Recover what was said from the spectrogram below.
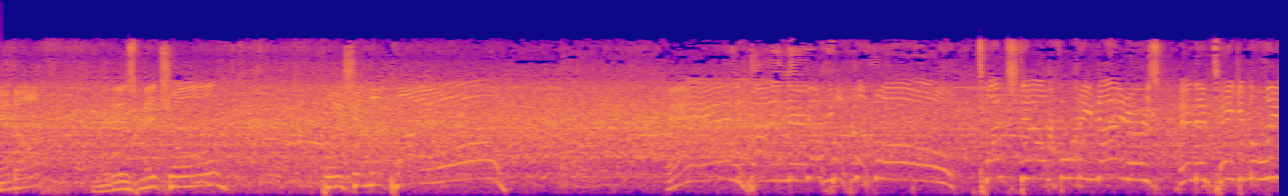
Handoff. It is Mitchell. Pushing the pile. And got in there. Go! Touchdown 49ers, and they've taken the lead.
